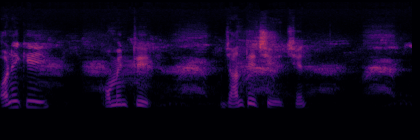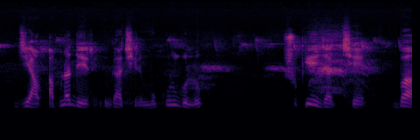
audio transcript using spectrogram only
অনেকেই কমেন্টে জানতে চেয়েছেন যে আপনাদের গাছের মুকুলগুলো শুকিয়ে যাচ্ছে বা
